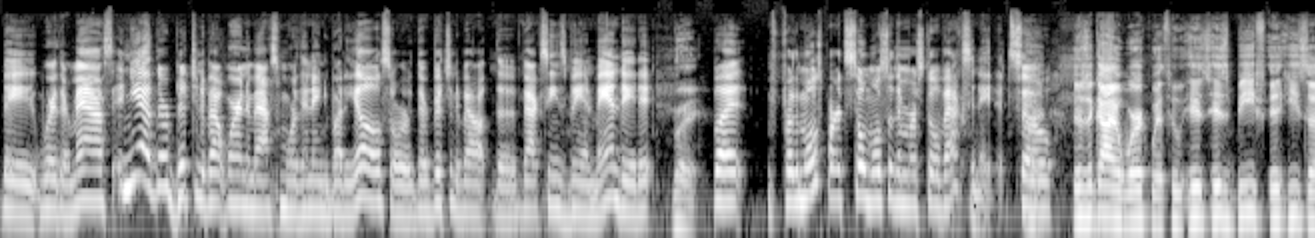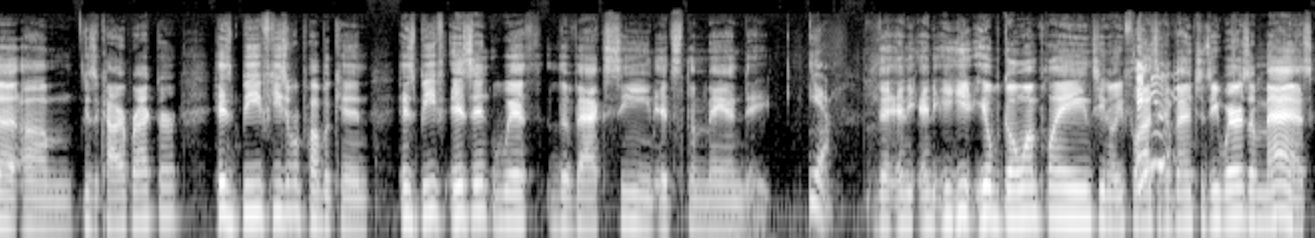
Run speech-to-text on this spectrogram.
they wear their masks. And yeah, they're bitching about wearing a mask more than anybody else, or they're bitching about the vaccines being mandated. right. But for the most part, still most of them are still vaccinated. So Right. There's a guy I work with who his his beef. He's a um he's a chiropractor. His beef. He's a Republican. His beef isn't with the vaccine. It's the mandate. yeah, The, and he, and he he- he'll go on planes. You know, he flies to conventions. He wears a mask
